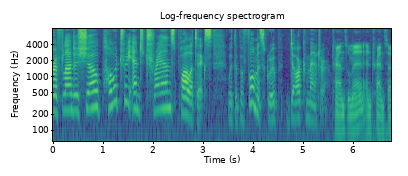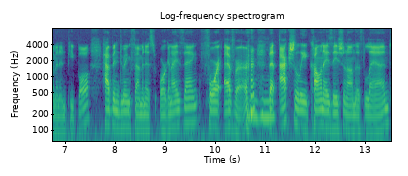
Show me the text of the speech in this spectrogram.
Laura Flanders Show, poetry and trans politics with the performance group Dark Matter. Trans women and trans feminine people have been doing feminist organizing forever. Mm-hmm. that actually colonization on this land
